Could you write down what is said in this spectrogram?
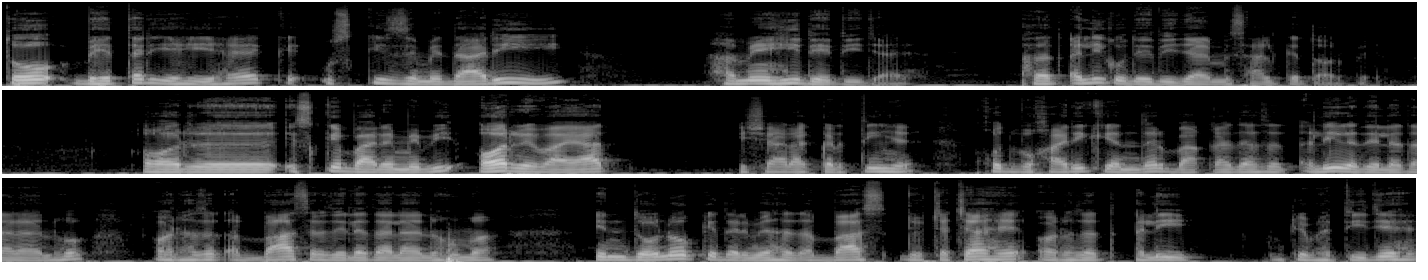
تو بہتر یہی ہے کہ اس کی ذمہ داری ہمیں ہی دے دی جائے۔ حضرت علی کو دے دی جائے مثال کے طور پہ۔ اور اس کے بارے میں بھی اور روایات اشارہ کرتی ہیں۔ خود بخاری کے اندر باقاعدہ حضرت علی رضی اللہ تعالیٰ عنہ اور حضرت عباس رضی اللہ تعالیٰ عنہما، ان دونوں کے درمیان حضرت عباس جو چچا ہیں اور حضرت علی ان کے بھتیجے ہیں،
